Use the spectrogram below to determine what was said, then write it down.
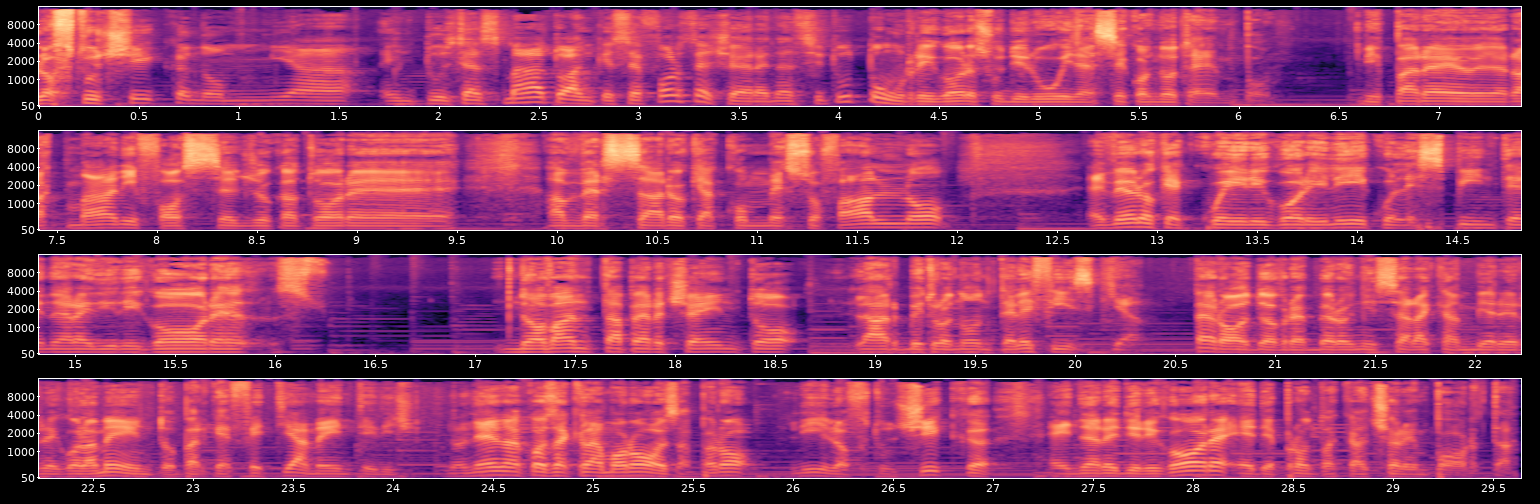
Loftus-Cheek non mi ha entusiasmato anche se forse c'era innanzitutto un rigore su di lui nel secondo tempo. Mi pare Rachmani fosse il giocatore avversario che ha commesso fallo. È vero che quei rigori lì, quelle spinte in area di rigore, 90% l'arbitro non te le fischia, però dovrebbero iniziare a cambiare il regolamento perché effettivamente dici, non è una cosa clamorosa, però lì Loftus-Cheek è in area di rigore ed è pronto a calciare in porta.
